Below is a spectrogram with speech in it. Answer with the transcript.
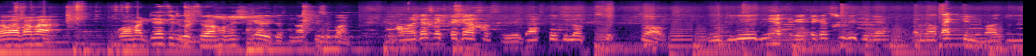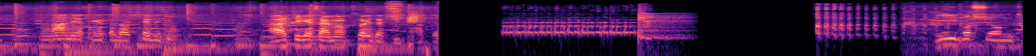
বাবা বাবা ও আমার টিয়া চুরি করছে ও এখনও শিকার হইতেছে না কিছু পান আমার কাছে একটা গাছ আছে এই গাছটা দিল সব যদি নিয়ে থাকে এটা গাছ চুরি করে তাহলে কাটতে নিবো আর যদি না নিয়ে থাকে তাহলে ছেড়ে দিবো। আর ঠিক আছে আমি ওকে সইতাছি এই বর্ষ অংশ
